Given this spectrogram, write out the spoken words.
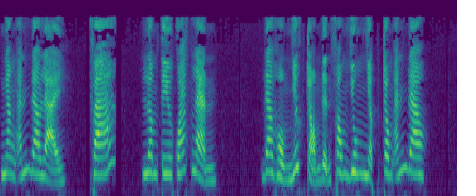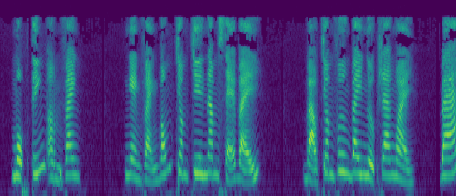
ngăn ánh đao lại. Phá! Lâm tiêu quát lạnh. Đao hồn nhất trọng đỉnh phong dung nhập trong ánh đao. Một tiếng ầm vang. Ngàn vạn bóng châm chia năm xẻ bảy. Bạo châm vương bay ngược ra ngoài. Bá.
